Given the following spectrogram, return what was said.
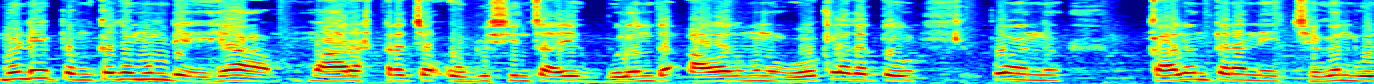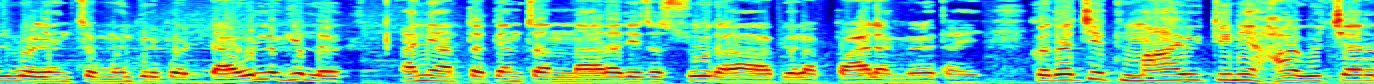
म्हणजे पंकजा मुंडे ह्या महाराष्ट्राच्या ओबीसींचा एक बुलंद आवाज म्हणून ओळखला जातो. पण कालांतराने छगन भुजबळ यांचं मंत्रिपद डावलं गेलं आणि आता त्यांचा नाराजीचा सूर हा आपल्याला पाहायला मिळत आहे. कदाचित महायुतीने हा विचार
